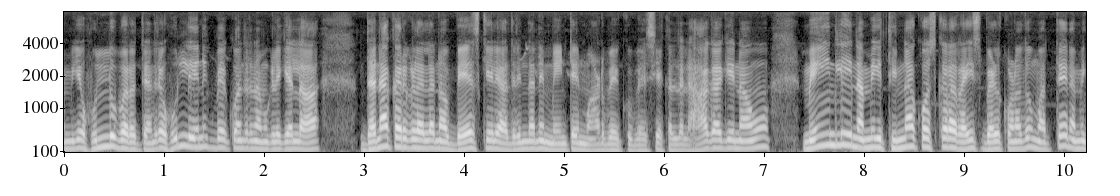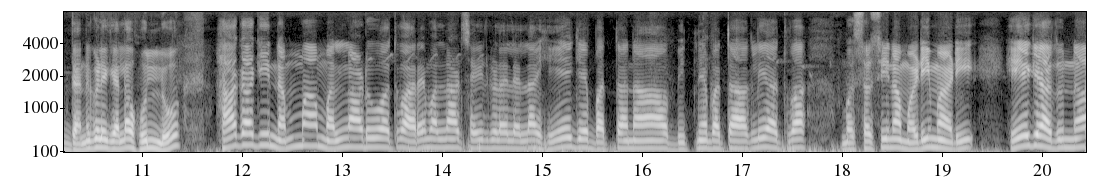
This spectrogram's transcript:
ನಮಗೆ ಹುಲ್ಲು ಬರುತ್ತೆ. ಅಂದರೆ ಹುಲ್ಲು ಏನಕ್ಕೆ ಬೇಕು ಅಂದರೆ ನಮಗಳಿಗೆಲ್ಲ ದನ ಕರುಗಳೆಲ್ಲ ನಾವು ಬೇಸಿಗೆಯಲ್ಲಿ ಅದರಿಂದನೇ ಮೇಂಟೈನ್ ಮಾಡಬೇಕು ಬೇಸಿಗೆ ಕಾಲದಲ್ಲಿ. ಹಾಗಾಗಿ ನಾವು ಮೇಯ್ನ್ಲಿ ನಮಗೆ ತಿನ್ನೋಕ್ಕೋಸ್ಕರ ರೈಸ್ ಬೆಳ್ಕೊಳೋದು ಮತ್ತು ನಮಗೆ ದನಗಳಿಗೆಲ್ಲ ಹುಲ್ಲು. ಹಾಗಾಗಿ ನಮ್ಮ ಮಲೆನಾಡು ಅಥವಾ ಅರೆ ಮಲೆನಾಡು ಸೈಡ್ಗಳಲ್ಲೆಲ್ಲ ಹೇಗೆ ಭತ್ತನ, ಬಿತ್ತನೆ ಭತ್ತ ಆಗಲಿ ಅಥವಾ ಮ ಸಸಿನ ಮಡಿ ಮಾಡಿ ಹೇಗೆ ಅದನ್ನು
